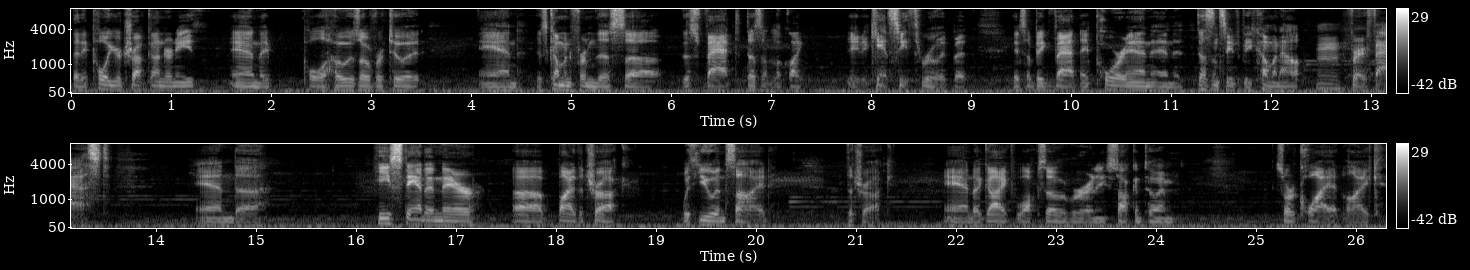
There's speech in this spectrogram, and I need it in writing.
that they pull your truck underneath, and they pull a hose over to it, and it's coming from this uh, this vat. It doesn't look like you can't see through it, but it's a big vat. They pour in, and it doesn't seem to be coming out very fast. And uh, he's standing there uh, by the truck with you inside the truck. And a guy walks over and he's talking to him, sort of quiet like.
